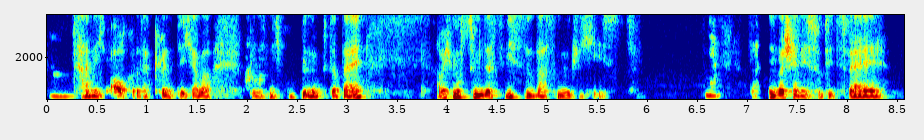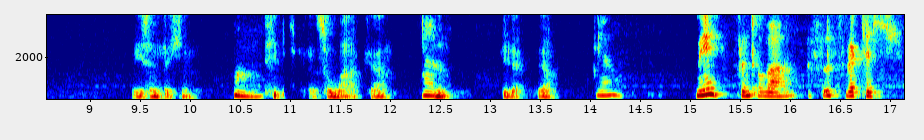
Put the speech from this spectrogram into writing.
Mhm. Kann ich auch, da könnte ich, aber bin ich nicht gut genug dabei. Aber ich muss zumindest wissen, was möglich ist. Ja. Das sind wahrscheinlich so die zwei wesentlichen hm. Tipps, die man so mag. Ja. ja. Hm. Viele, ja. Ja. Nee, sind aber, es ist wirklich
